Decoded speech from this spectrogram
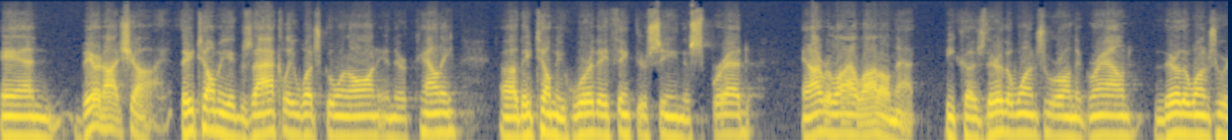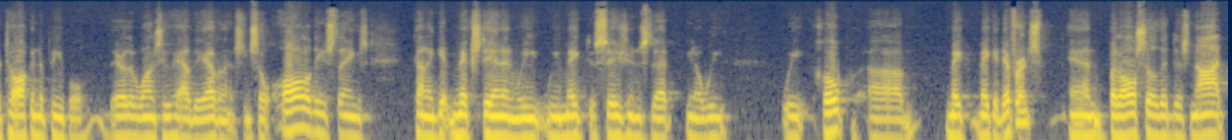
and they're not shy. They tell me exactly what's going on in their county. Uh, they tell me where they think they're seeing the spread, and I rely a lot on that because they're the ones who are on the ground. They're the ones who are talking to people. They're the ones who have the evidence, and so all of these things kind of get mixed in, and we we make decisions that you know we we hope uh, make make a difference, and but also that does not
